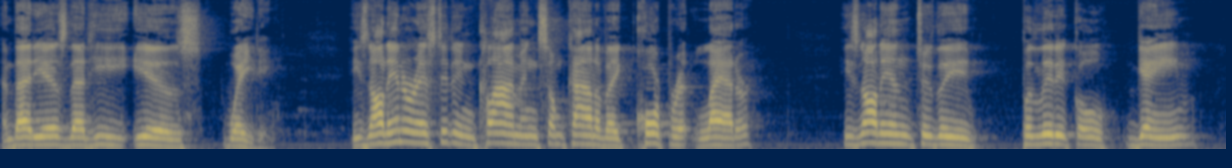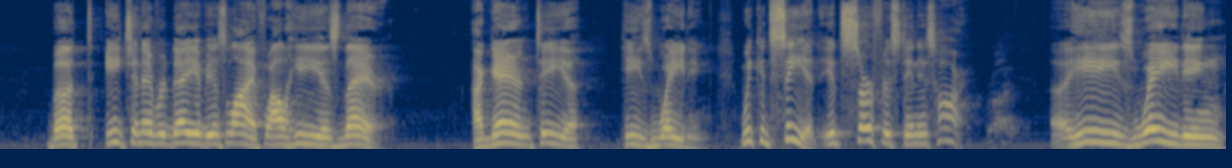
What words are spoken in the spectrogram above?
and that is that he is waiting. He's not interested in climbing some kind of a corporate ladder. He's not into the political game, but each and every day of his life while he is there, I guarantee you, he's waiting. We could see it, it surfaced in his heart. Uh, he's waiting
